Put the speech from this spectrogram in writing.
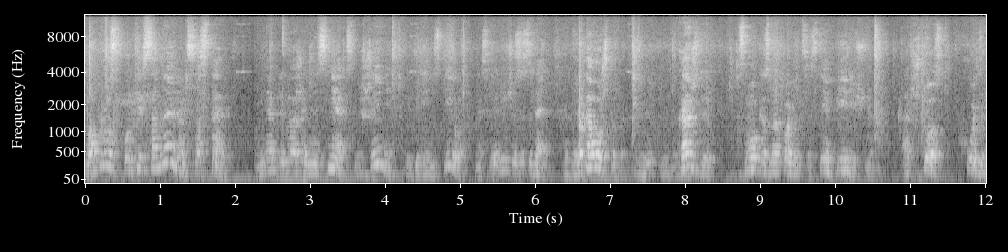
Вопрос о персональном составе. У меня предложение снять с решения и перенести его на следующее заседание. Для того, чтобы каждый смог ознакомиться с тем перечнем, а что входит,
